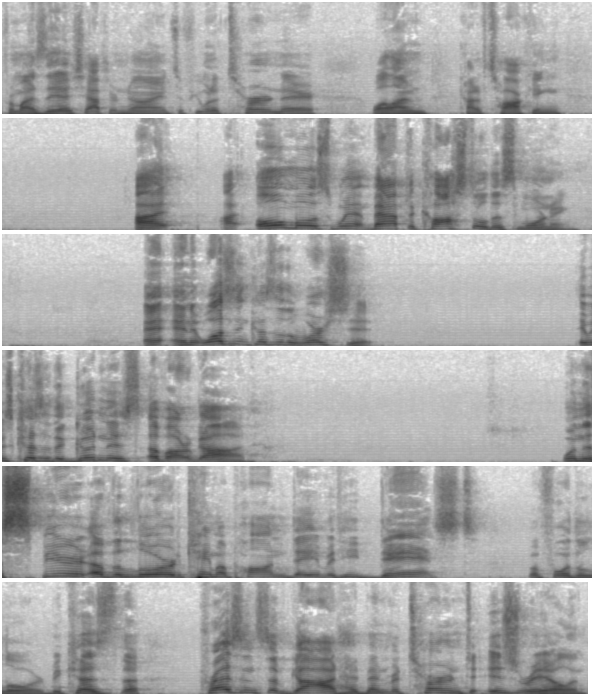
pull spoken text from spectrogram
from Isaiah chapter 9. So if you want to turn there while I'm kind of talking, I I almost went Baptist this morning. And, and it wasn't because of the worship. It was because of the goodness of our God when the Spirit of the Lord came upon David, he danced before the Lord because the presence of God had been returned to Israel. And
